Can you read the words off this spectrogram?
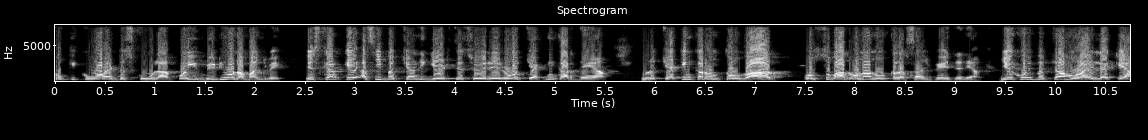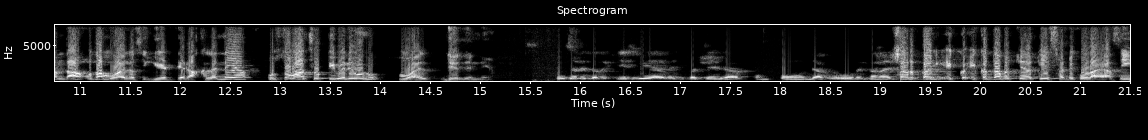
ਕਿਉਂਕਿ ਕੋਐਡ ਸਕੂਲ ਆ ਕੋਈ ਵੀਡੀਓ ਨਾ ਬਣ ਜਾਵੇ। ਇਸ ਕਰਕੇ ਅਸੀਂ ਬੱਚਿਆਂ ਦੀ ਗੇਟ ਤੇ ਸਵੇਰੇ ਰੋਜ਼ ਚੈਕਿੰਗ ਕਰਦੇ ਆ। ਮਤਲਬ ਚੈਕਿੰਗ ਕਰਨ ਤੋਂ ਬਾਅਦ ਉਸ ਤੋਂ ਬਾਅਦ ਉਹਨਾਂ ਨੂੰ ਕਲਾਸਾਂ 'ਚ ਭੇਜ ਦਿੰਦੇ ਆ ਜੇ ਕੋਈ ਬੱਚਾ ਮੋਬਾਈਲ ਲੈ ਕੇ ਆਂਦਾ ਉਹਦਾ ਮੋਬਾਈਲ ਅਸੀਂ ਗੇਟ ਤੇ ਰੱਖ ਲੈਂਦੇ ਆ ਉਸ ਤੋਂ ਬਾਅਦ ਛੁੱਟੀ ਵੇਲੇ ਉਹਨੂੰ ਮੋਬਾਈਲ ਦੇ ਦਿੰਦੇ ਆ ਕੋਈ ਸਰ ਇਦਾਂ ਦਾ ਕੇਸ ਵੀ ਹੈ ਵਿੱਚ ਬੱਚੇ ਦਾ ਫੋਨ ਜਾਂ ਕੋਈ ਹੋਰ ਇਦਾਂ ਦਾ ਸਰ ਕਈ ਇੱਕ ਇੱਕ ਅੱਧਾ ਬੱਚੇ ਦਾ ਕੇਸ ਸਾਡੇ ਕੋਲ ਆਇਆ ਸੀ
